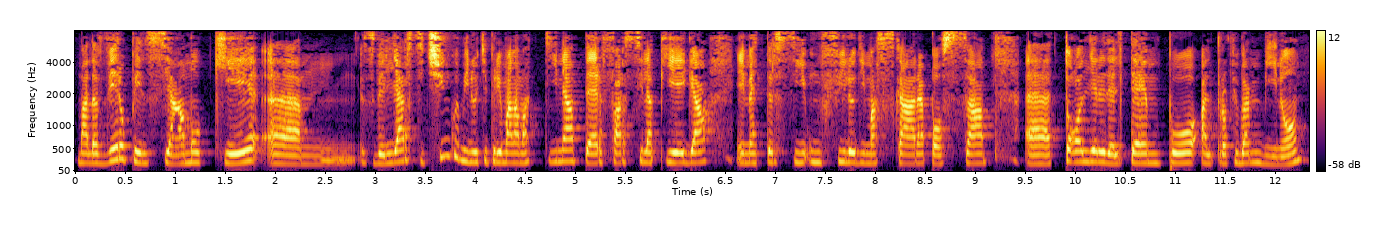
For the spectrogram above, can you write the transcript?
ma davvero pensiamo che ehm, svegliarsi 5 minuti prima la mattina per farsi la piega e mettersi un filo di mascara possa eh, togliere del tempo al proprio bambino?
